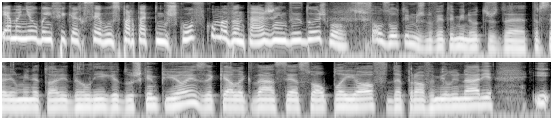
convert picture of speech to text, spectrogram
E amanhã o Benfica recebe o Spartak de Moscou com uma vantagem de dois golos. São os últimos 90 minutos da terceira eliminatória da Liga dos Campeões, aquela que dá acesso ao play-off da prova milionária e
